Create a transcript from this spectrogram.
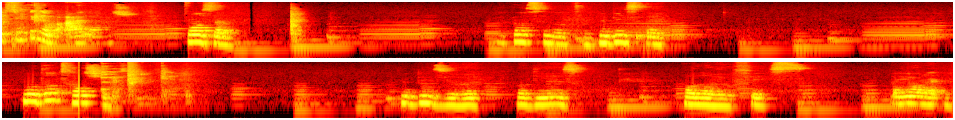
It's something of eyelash. What's that? I can't see nothing. Maybe it's air. No, don't touch it. Maybe it's your hair, but the hair is all on your face. Are you alright now?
